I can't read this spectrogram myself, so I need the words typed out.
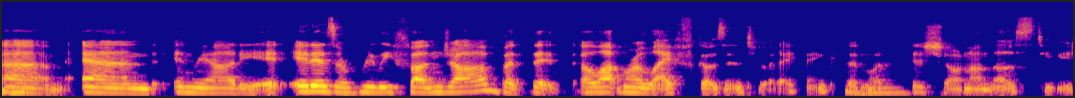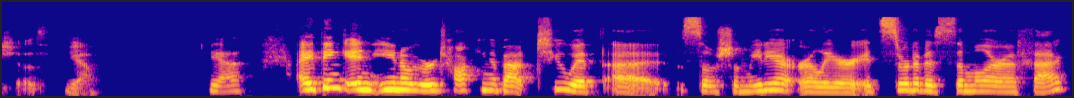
Mm-hmm. Um, and in reality, it, it is a really fun job, but the, a lot more life goes into it, I think, than mm-hmm. what is shown on those TV shows. Yeah. Yeah. I think, and you know, we were talking about too with uh, social media earlier, it's sort of a similar effect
